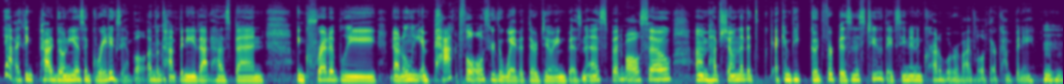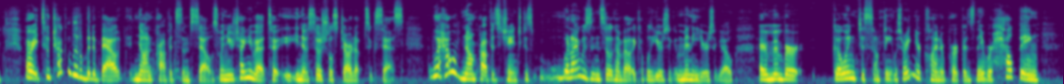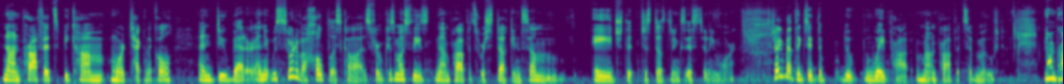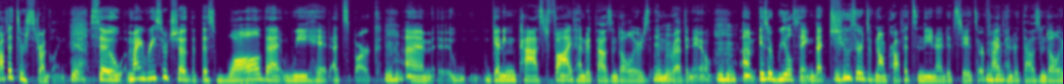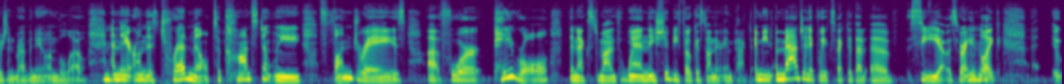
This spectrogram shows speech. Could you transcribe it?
Yeah, I think Patagonia is a great example of mm-hmm. a company that has been incredibly not only impactful through the way that they're doing business, but mm-hmm. also um, have shown that it's it can be good for business too. They've seen an incredible revival of their company. Mm-hmm. All right, so talk a little bit about nonprofits themselves. When you're talking about you know social startup success, well, how have nonprofits changed? Because when I was in Silicon Valley a couple of years ago, many years ago, I remember going to something. It was right near Kleiner Perkins. And they were helping nonprofits become more technical and do better. And it was sort of a hopeless cause from because most of these nonprofits were stuck in some age that just doesn't exist anymore. So talk about things like the, the, the way pro- nonprofits have moved. Nonprofits are struggling. Yeah. So my research showed that this wall that we hit at Spark, Mm-hmm. um, getting past five hundred thousand dollars in Mm-hmm. revenue, um, is a real thing. That two thirds of nonprofits in the United States Mm-hmm. are five hundred thousand dollars in revenue and below, and they are on this treadmill to constantly fundraise uh, for payroll the next month when they should be focused on their impact. I mean, imagine if we expected that of CEOs, right? Mm-hmm. Like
